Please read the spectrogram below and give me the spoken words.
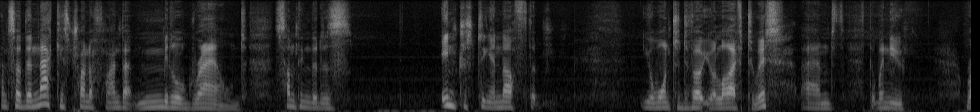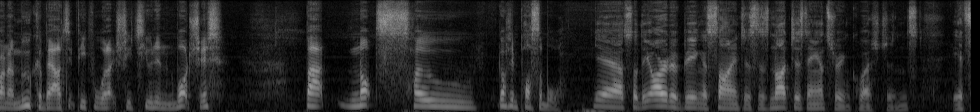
And so the knack is trying to find that middle ground, something that is interesting enough that you'll want to devote your life to it, and that when you run a MOOC about it, people will actually tune in and watch it, but not so, not impossible. Yeah, so the art of being a scientist is not just answering questions, it's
